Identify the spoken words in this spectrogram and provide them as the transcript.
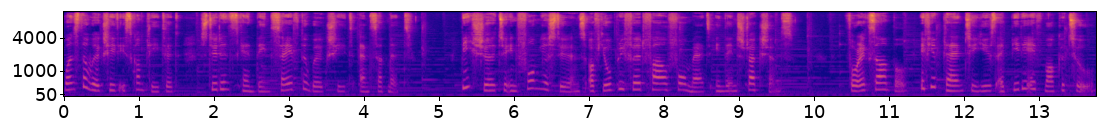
Once the worksheet is completed, students can then save the worksheet and submit. Be sure to inform your students of your preferred file format in the instructions. For example, if you plan to use a PDF marker tool,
